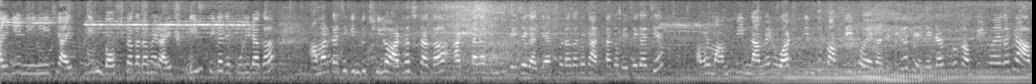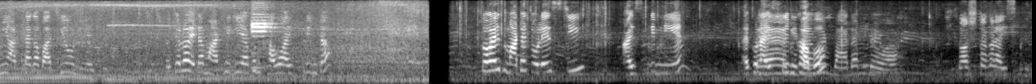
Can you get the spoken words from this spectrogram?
আই দিয়ে নিয়ে নিয়েছি আইসক্রিম দশ টাকা দামের আইসক্রিম ঠিক আছে, কুড়ি টাকা। আমার কাছে কিন্তু ছিল আঠাশ টাকা, আট টাকা কিন্তু বেঁচে গেছে, একশো টাকা থেকে আট টাকা বেঁচে গেছে। আমার মাম্পির নামের ওয়ার্ড কিন্তু কমপ্লিট হয়ে গেছে, ঠিক আছে? লেটার পুরো কমপ্লিট হয়ে গেছে, আমি আট টাকা বাঁচিয়েও নিয়েছি। তো চলো, এটা মাঠে গিয়ে এখন খাব আইসক্রিমটা তো গাইজ মাঠে চলে এসেছি। আইসক্রিম নিয়ে এখন আইসক্রিম খাব। বাদাম দেওয়া। দশ টাকার আইসক্রিম।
